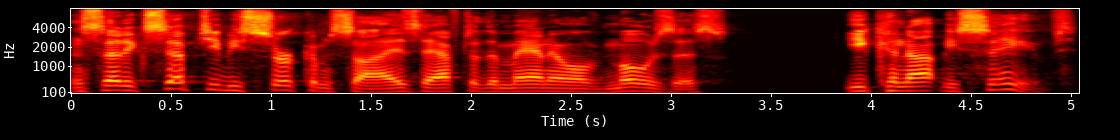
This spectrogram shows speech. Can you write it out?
and said, Except ye be circumcised after the manner of Moses, ye cannot be saved.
